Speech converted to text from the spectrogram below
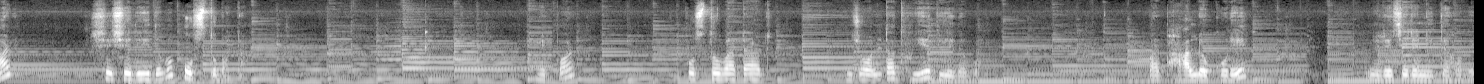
আর শেষে দিয়ে দেব পোস্ত বাটা। এরপর পোস্ত বাটার জলটা ধুয়ে দিয়ে দেব। এবার ভালো করে নেড়ে চেড়ে নিতে হবে।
